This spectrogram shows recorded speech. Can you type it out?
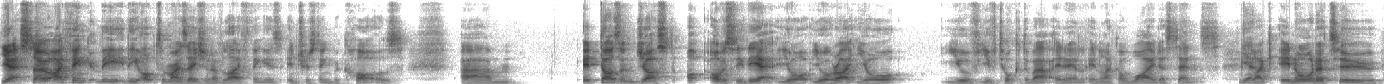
Yeah, so I think the the optimization of life thing is interesting because um, it doesn't just obviously the yeah you're you're right you're you've you've talked about it in, in like a wider sense Yeah. like in order to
